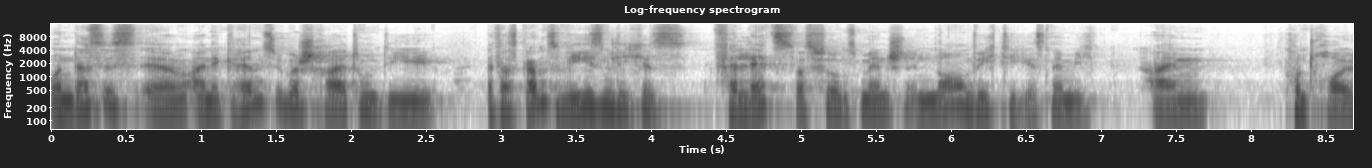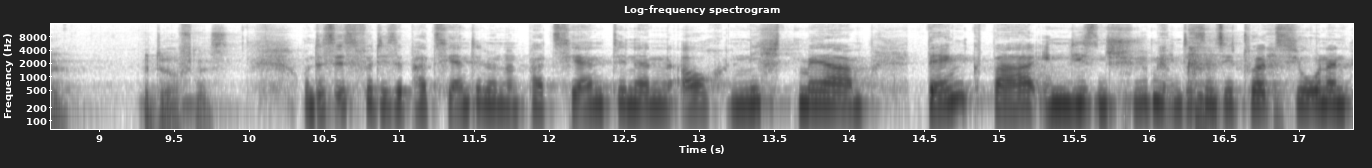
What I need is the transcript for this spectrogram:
Und das ist äh, eine Grenzüberschreitung, die etwas ganz Wesentliches verletzt, was für uns Menschen enorm wichtig ist, nämlich ein Kontrollbedürfnis. Und es ist für diese Patientinnen und Patientinnen auch nicht mehr denkbar in diesen Schüben, in diesen Situationen,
